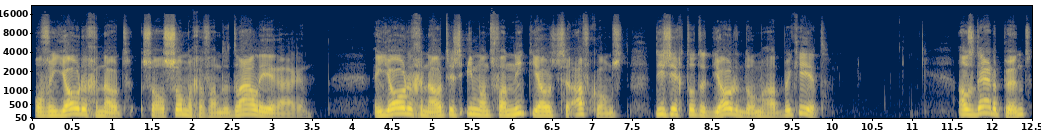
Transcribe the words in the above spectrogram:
of een Jodengenoot, zoals sommige van de dwaalleraren. Een Jodengenoot is iemand van niet-Joodse afkomst die zich tot het Jodendom had bekeerd. Als derde punt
